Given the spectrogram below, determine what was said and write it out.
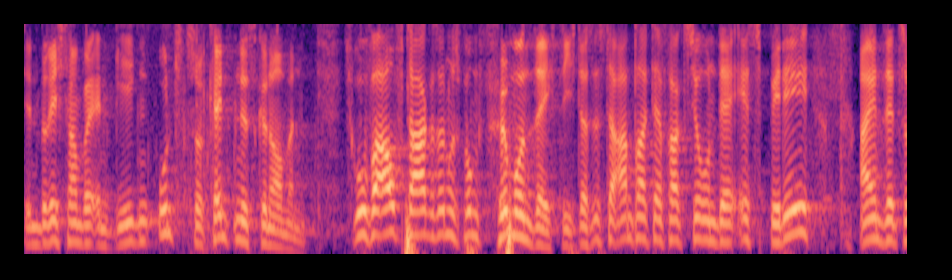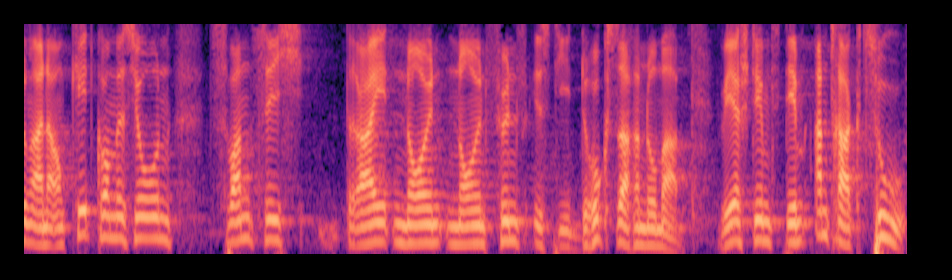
Den Bericht haben wir entgegen und zur Kenntnis genommen. Ich rufe auf Tagesordnungspunkt 65. Das ist der Antrag der Fraktion der SPD, Einsetzung einer Enquetekommission 203995 ist die Drucksachennummer. Wer stimmt dem Antrag zu?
